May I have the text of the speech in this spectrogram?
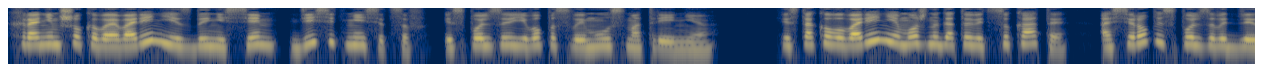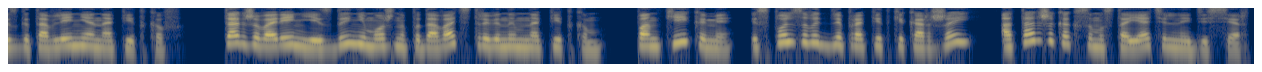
Храним шоковое варенье из дыни 7-10 месяцев, используя его по своему усмотрению. Из такого варенья можно готовить цукаты, а сироп использовать для изготовления напитков. Также варенье из дыни можно подавать с травяным напитком, панкейками, использовать для пропитки коржей, а также как самостоятельный десерт.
